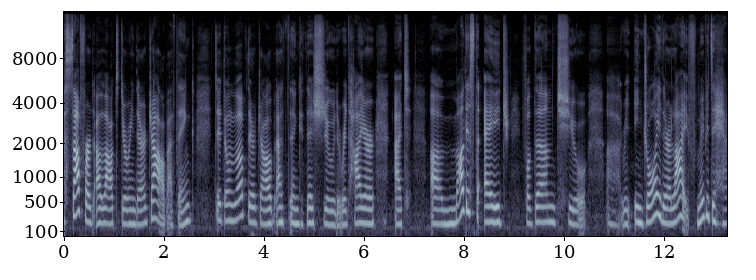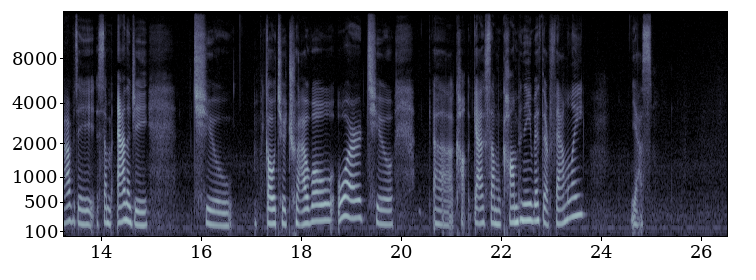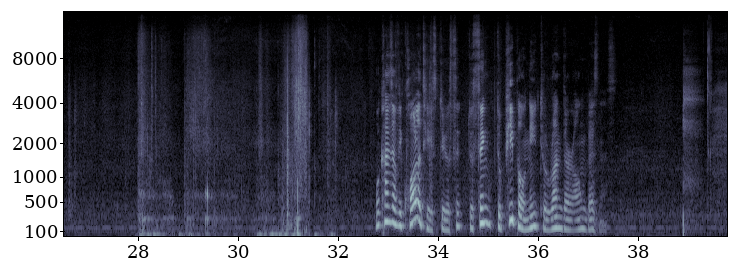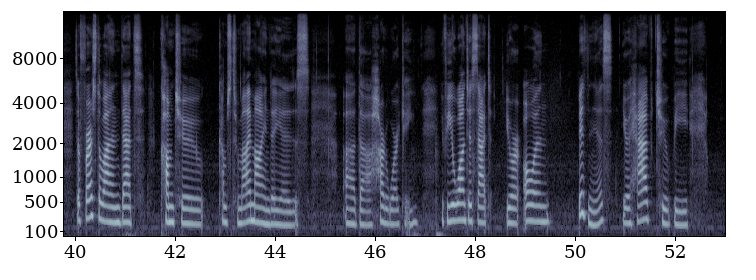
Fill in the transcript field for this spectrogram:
suffered a lot during their job i think. They don't love their job. I think they should retire at a modest age for them to uh, enjoy their life. Maybe they have the some energy to go to travel or to uh, get some company with their family. Yes. What kinds of equalities do you th- do think do people need to run their own business? The first one that come to comes to my mind is uh, the hardworking. If you want to set your own business, you have to be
